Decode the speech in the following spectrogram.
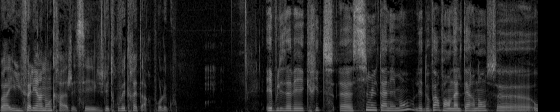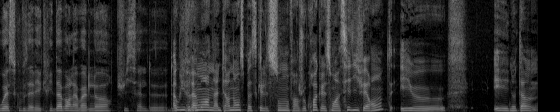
voilà, il lui fallait un ancrage et je l'ai trouvé très tard pour le coup. Et vous les avez écrites euh, simultanément, les devoirs, enfin en alternance, euh, ou est-ce que vous avez écrit d'abord la voix de l'or, puis celle de, Ah oui, vraiment en alternance, parce qu'elles sont, enfin je crois qu'elles sont assez différentes, et, euh, et notamment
